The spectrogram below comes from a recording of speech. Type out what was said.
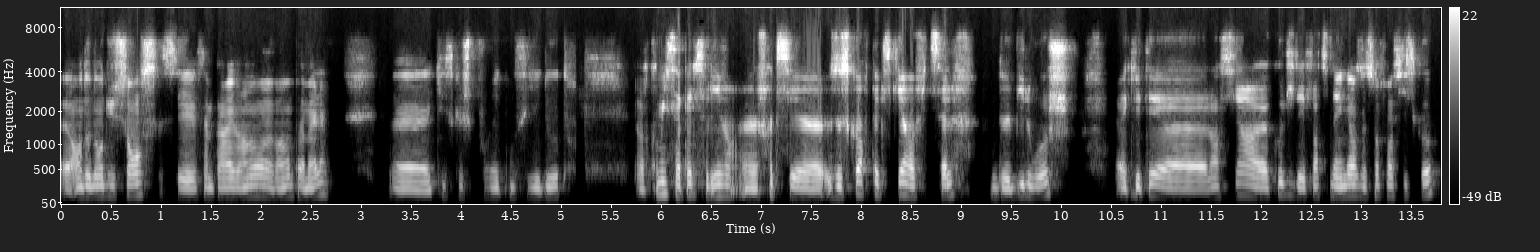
en donnant du sens, c'est ça me paraît vraiment vraiment pas mal. Qu'est-ce que je pourrais conseiller d'autre? Alors comment il s'appelle ce livre? Je crois que c'est The Score Takes Care of Itself de Bill Walsh. Euh, qui était euh, l'ancien euh, coach des 49ers de San Francisco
